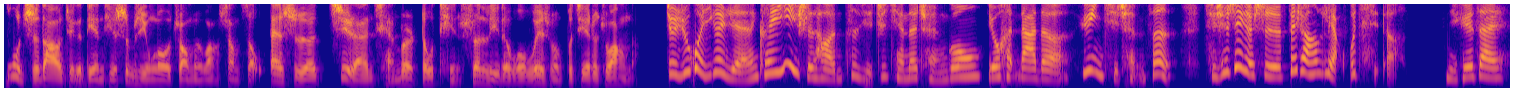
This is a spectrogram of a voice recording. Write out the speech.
不知道这个电梯是不是因为我撞门往上走，但是既然前边都挺顺利的，我为什么不接着撞呢？就如果一个人可以意识到自己之前的成功有很大的运气成分，其实这个是非常了不起的。你可以在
